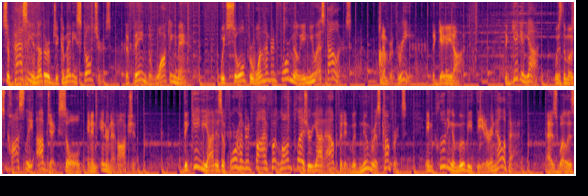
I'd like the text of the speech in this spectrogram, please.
surpassing another of Giacometti's sculptures, the famed The Walking Man, which sold for 104 million US dollars. Number 3. The Giga the Giga was the most costly object sold in an internet auction. The Giga is a 405-foot-long pleasure yacht outfitted with numerous comforts, including a movie theater and helipad, as well as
